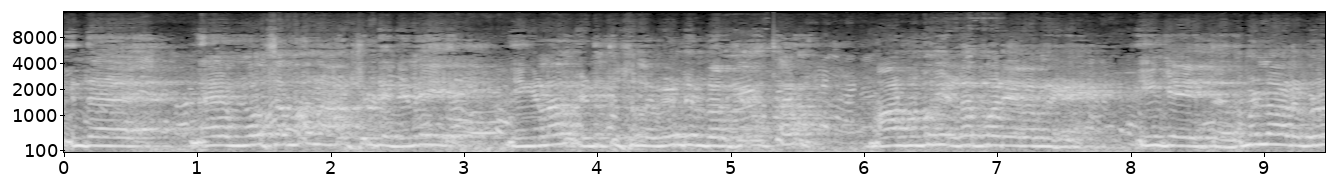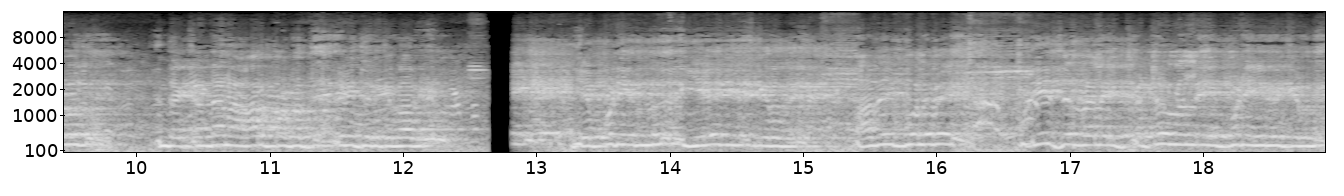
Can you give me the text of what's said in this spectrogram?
இந்த மோசமான ஆட்சியுடைய நிலையை நீங்களாம் எடுத்து சொல்ல வேண்டும் என்பதற்காகத்தான் மாண்புமிகு எடப்பாடியார் அவர்கள் இங்கே தமிழ்நாடு முழுவதும் இந்த கண்டன ஆர்ப்பாட்டத்தை அறிவித்திருக்கிறார்கள். எப்படி இருந்தது ஏறி இருக்கிறது அதே போலவே டீசல் விலை பெட்ரோல் விலை எப்படி இருக்கிறது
